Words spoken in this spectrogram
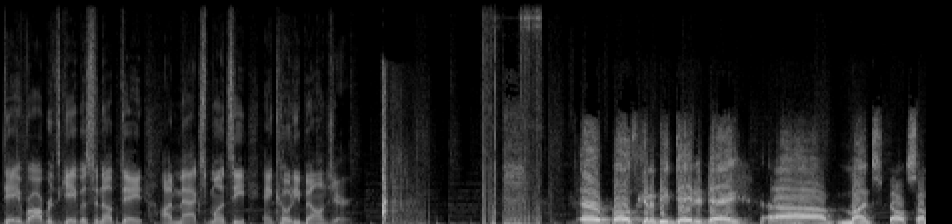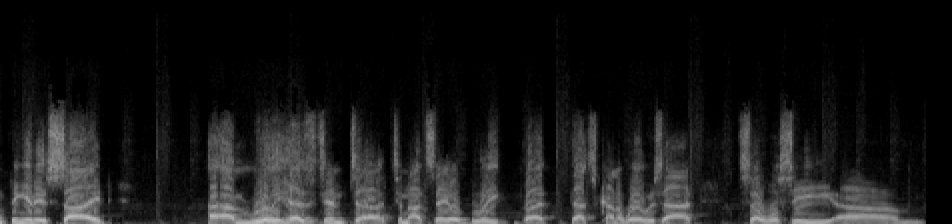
Dave Roberts gave us an update on Max Muncy and Cody Bellinger. They're both going to be day to day. Muntz felt something in his side. I'm really hesitant uh, to not say oblique, but that's kind of where it was at So we'll see. Um,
